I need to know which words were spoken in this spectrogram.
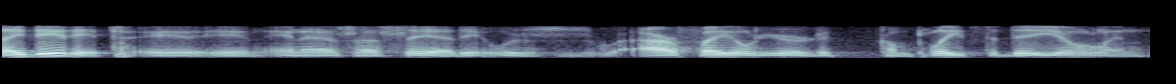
they did it. And, and as I said, it was our failure to complete the deal, and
